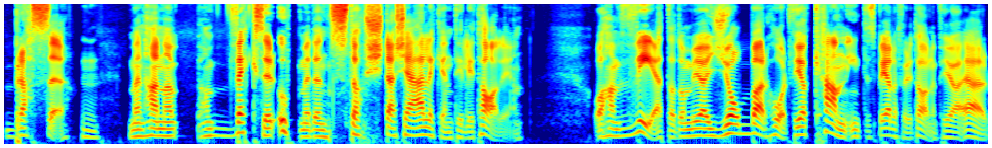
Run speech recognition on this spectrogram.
brasse, Mm. men han, har, han växer upp med den största kärleken till Italien. Och han vet att om jag jobbar hårt, för jag kan inte spela för Italien, för jag är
